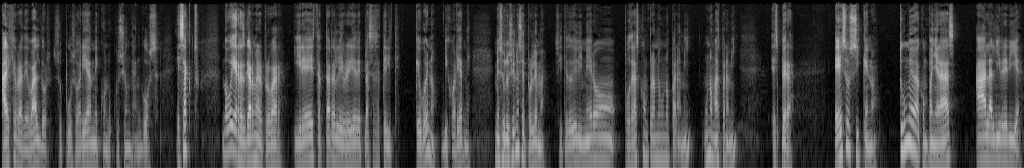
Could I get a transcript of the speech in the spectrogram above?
Álgebra de Baldor, supuso Ariadne con locución gangosa. Exacto. No voy a arriesgarme a reprobar. Iré esta tarde a la librería de Plaza Satélite. Qué bueno, dijo Ariadne. Me solucionas el problema. Si te doy el dinero, ¿podrás comprarme uno para mí? ¿Uno más para mí? Espera. Eso sí que no. Tú me acompañarás a la librería.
